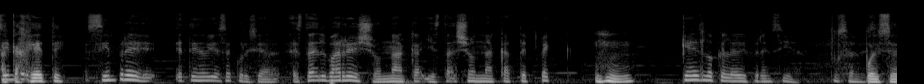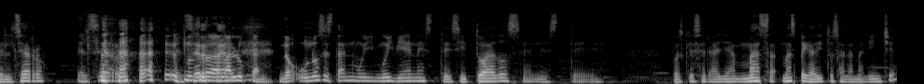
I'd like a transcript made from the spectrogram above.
Acajete. Siempre he tenido esa curiosidad. Está el barrio de Xonaca y está Xonacatepec. ¿Qué es lo que le diferencia? ¿Tú sabes? Pues el cerro. El cerro, el cerro de Amalucan. No, unos están muy muy bien este situados en este pues que será ya más más pegaditos a la Malinche.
